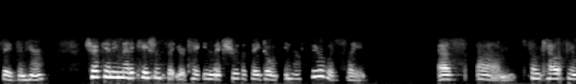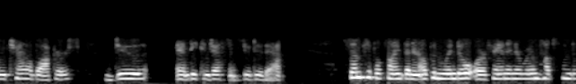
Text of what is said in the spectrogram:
states in here. Check any medications that you're taking to make sure that they don't interfere with sleep, as um, some calcium channel blockers do and decongestants do do that. Some people find that an open window or a fan in a room helps them to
